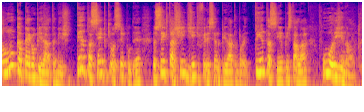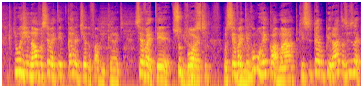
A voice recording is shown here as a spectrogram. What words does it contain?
Então nunca pega um pirata, bicho. Tenta sempre que você puder. Eu sei que tá cheio de gente oferecendo pirata por aí. Tenta sempre instalar o original. Que o original você vai ter garantia do fabricante, você vai ter suporte, você vai Uhum. ter como reclamar. Porque se pega um pirata, às vezes. é-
